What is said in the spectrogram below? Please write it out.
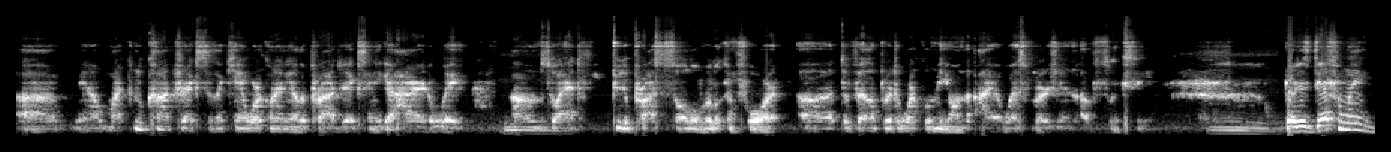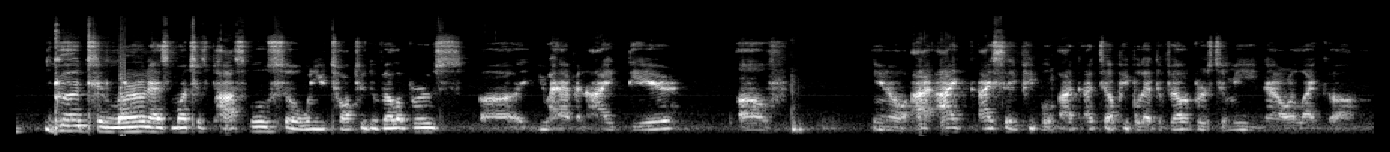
uh, you know, my new contract says I can't work on any other projects," and he got hired away. Um, so I had to do the process all over, looking for a developer to work with me on the iOS version of Flixie. Mm. But it's definitely good to learn as much as possible. So when you talk to developers, uh, you have an idea of, you know, I, I, I say people, I, I tell people that developers to me now are like, um,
